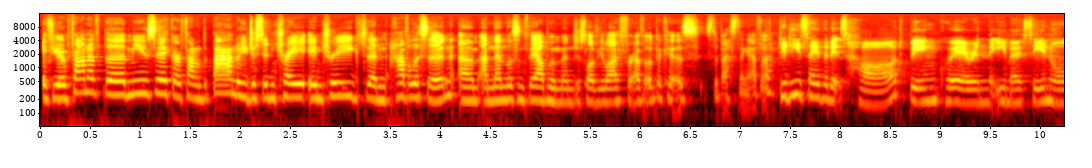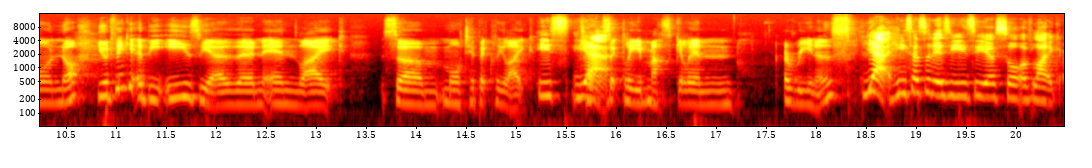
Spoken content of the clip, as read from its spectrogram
if you're a fan of the music or a fan of the band or you're just intra- intrigued, then have a listen um, and then listen to the album and just love your life forever because it's the best thing ever. Did he say that it's hard being queer in the emo scene or not? You would think it would be easier than in like some more typically like He's yeah, toxically masculine arenas. yeah. He says that it's easier, sort of like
